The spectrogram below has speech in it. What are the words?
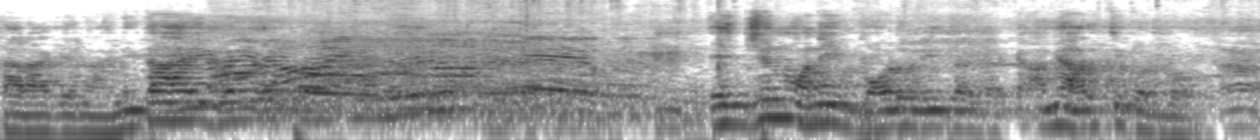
তার আগে নয়। নিতাই এর জন্য অনেক বড় হৃদয় আমি আরতি করব। হ্যাঁ।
